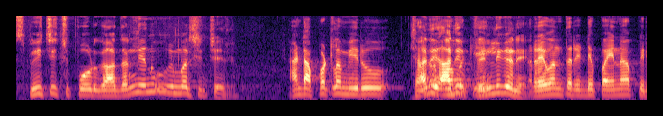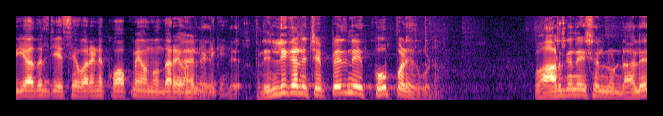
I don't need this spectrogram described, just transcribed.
స్పీచ్ ఇచ్చిపోడు కాదని నేను విమర్శించేది. అంటే అప్పట్లో మీరు అది అది ఫ్రెండ్లీగానే రేవంత్ రెడ్డి పైన ఫిర్యాదులు చేసేవారనే కోపం ఏమైనా ఉందా రేవంత్ రెడ్డికి? ఫ్రెండ్లీగానే చెప్పేది నేను కోప్పడేది కూడా. ఆర్గనైజేషన్లు ఉండాలి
